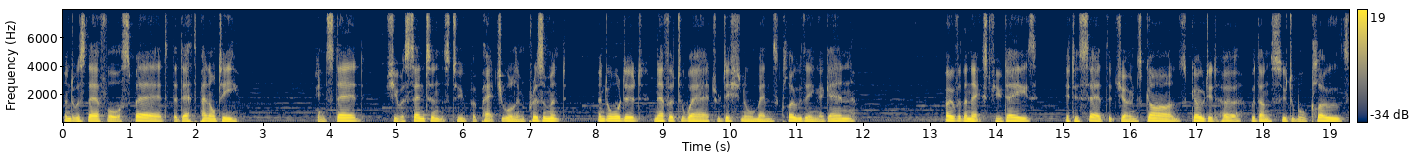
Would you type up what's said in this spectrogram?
and was therefore spared the death penalty. Instead, she was sentenced to perpetual imprisonment and ordered never to wear traditional men's clothing again. Over the next few days, it is said that Joan's guards goaded her with unsuitable clothes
